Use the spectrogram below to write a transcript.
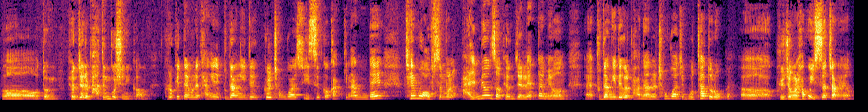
어 어떤 변제를 받은 것이니까 그렇기 때문에 당연히 부당 이득을 청구할 수 있을 것 같긴 한데 채무 없음을 알면서 변제를 했다면 부당 이득을 반환을 청구하지 못하도록 어 규정을 하고 있었잖아요.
